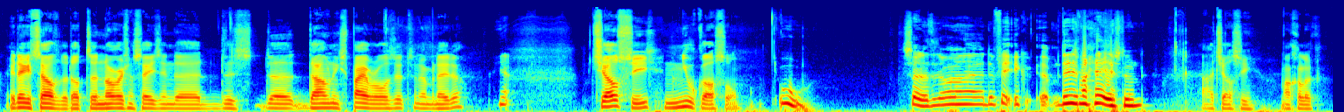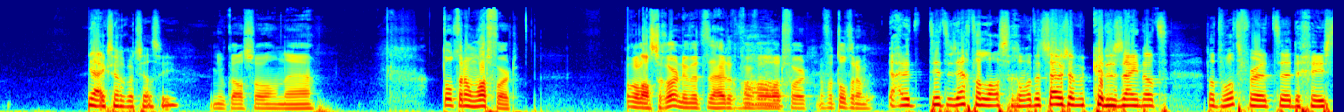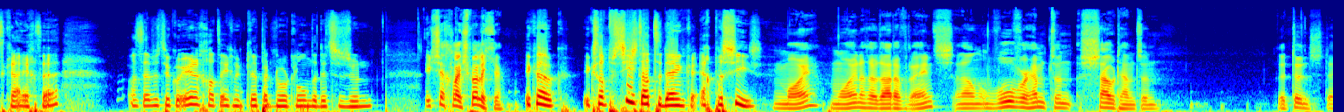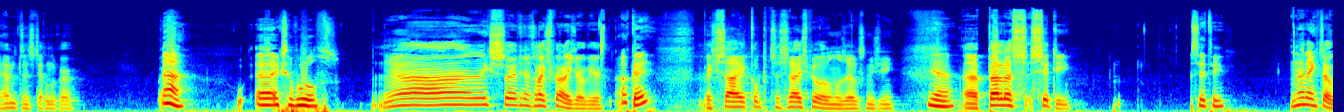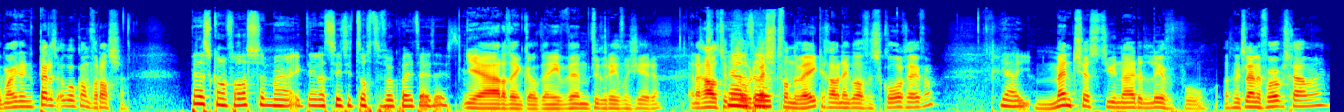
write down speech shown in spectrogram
Ik denk hetzelfde, dat eh, Norwich nog steeds in de, de, de downing spiral zit naar beneden. Ja. Chelsea Newcastle. Oeh. Zo, dat is wel, eh, de, ik, eh, deze mag jij eerst doen. Ja, Chelsea. Makkelijk. Ja, ik zeg ook wat Chelsea. Newcastle, nee. Tottenham Watford. Wel lastig hoor, nu met het huidige vorm van Oh. Watford, van Tottenham. Ja, dit, dit is echt een lastige. Want het zou zomaar kunnen zijn dat, dat Watford eh, de geest krijgt, hè. Want ze hebben het natuurlijk al eerder gehad tegen een club uit Noord-Londen dit seizoen. Ik zeg gelijk spelletje. Ik ook. Ik zat precies dat te denken. Echt precies. Mooi, mooi, dan zijn we daarover eens. En dan Wolverhampton Southampton. De Tuns, de Hamptons tegen elkaar. Ja. Eh, ik zeg Wolves. Ja, ik zeg een gelijk spelletje ook hier. Oké. Ik zei, ik op het zij speelde ik nu zie. Ja. Eh, Palace City. City. Nee, denk ik het ook. Maar ik denk dat Palace ook wel kan verrassen. Palace kan verrassen, maar ik denk dat City toch te veel kwaliteit heeft. Ja, dat denk ik ook. En die wil natuurlijk revancheren. En dan gaan we natuurlijk Ja, over de wedstrijd van de week. Dan gaan we denk ik wel even een score geven. Ja. Manchester United Liverpool. Even een kleine voorbeschouwing.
